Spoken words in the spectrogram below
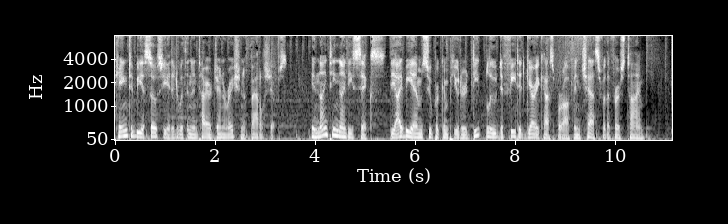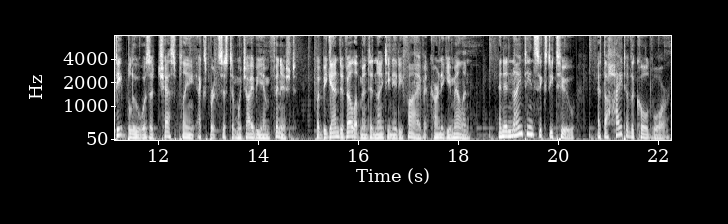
came to be associated with an entire generation of battleships. In 1996, the IBM supercomputer Deep Blue defeated Garry Kasparov in chess for the first time. Deep Blue was a chess-playing expert system which IBM finished, but began development in 1985 at Carnegie Mellon. And in 1962, at the height of the Cold War,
